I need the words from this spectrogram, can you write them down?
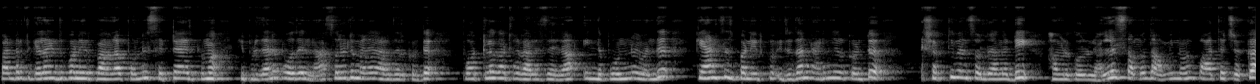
பண்ணுறதுக்கெல்லாம் இது பண்ணியிருப்பாங்களா பொண்ணு செட்டாக இருக்குமா இப்படி தானே போகுது. நான் சொல்லிட்டு மேலே நடந்திருக்குன்ட்டு பொட்டில் காட்டுற வேலை செய்கிறான் இந்த பொண்ணு வந்து கேன்சல் பண்ணியிருக்கும் இதுதான் நடந்திருக்குன்ட்டு சக்திவேல் சொல்கிறாங்க டே அவனுக்கு ஒரு நல்ல சம்மந்தம் அமையணும்னு பார்த்துட்ருக்க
